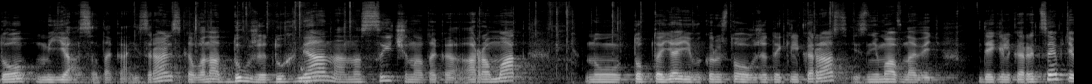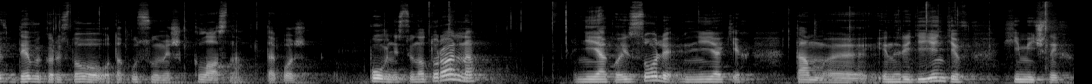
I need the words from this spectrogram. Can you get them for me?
до м'яса. Така ізраїльська. Вона дуже духмяна, насичена, така аромат. Ну, тобто я її використовував вже декілька разів і знімав навіть декілька рецептів, де використовував отаку суміш. Класна. Також повністю натуральна. Ніякої солі, ніяких там е, інгредієнтів хімічних,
